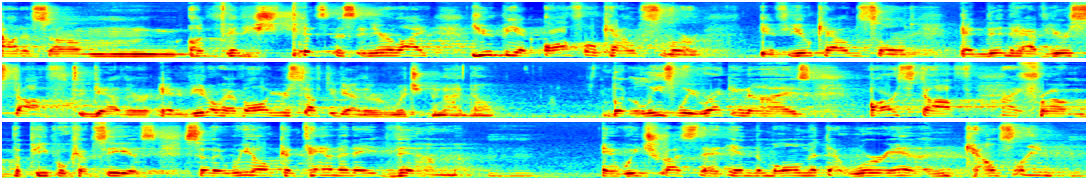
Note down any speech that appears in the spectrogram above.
out of some unfinished business in your life? You'd be an awful counselor if you counseled and didn't have your stuff together. And if you don't have all your stuff together, which you and I don't, but at least we recognize our stuff Right. from the people come see us so that we don't contaminate them. Mm-hmm. And we trust that in the moment that we're in counseling, mm-hmm.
